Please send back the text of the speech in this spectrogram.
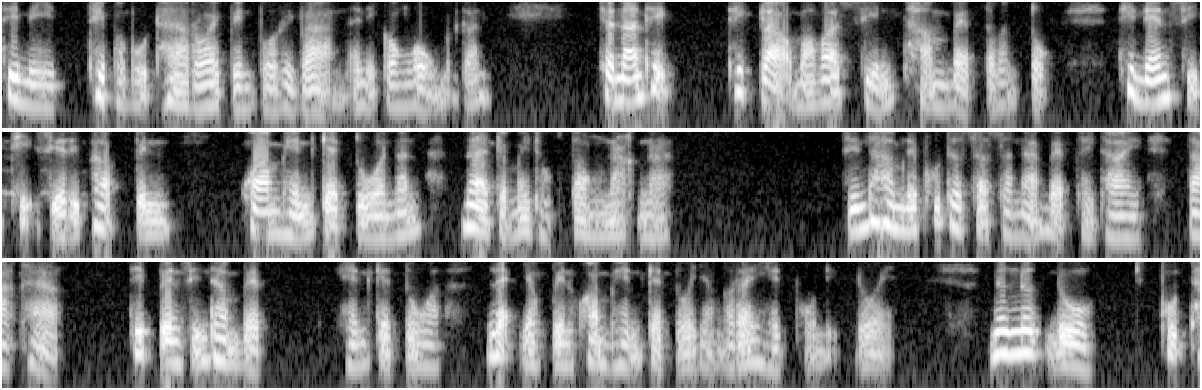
ที่มีเทพบุตรห้าร้อยเป็นบริวาร อันนี้ก็งงเหมือนกัน ฉะนั้นที่ที่กล่าวมาว่าศีลธรรมแบบตะวันตก ที่เน้นสิทธิเสรีภาพเป็นความเห็นแก่ตัวนั้น น่าจะไม่ถูกต้องนักนะศีลธรรมในพุทธศาสนาแบบไทยๆตากหากที่เป็นศีลธรรมแบบ เห็นแก่ตัว และยังเป็นความเห็นแก่ตัวอย่างไรเหตุผลอีกด้วย นึกนึกดูพุทธ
